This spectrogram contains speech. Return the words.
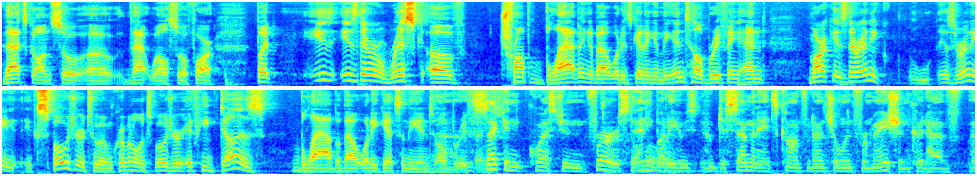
that's gone so uh, that well so far. But is, is there a risk of Trump blabbing about what he's getting in the intel briefing? And Mark, is there any is there any exposure to him, criminal exposure, if he does blab about what he gets in the intel briefings? Second question first. Anybody who's, who disseminates confidential information could have uh,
